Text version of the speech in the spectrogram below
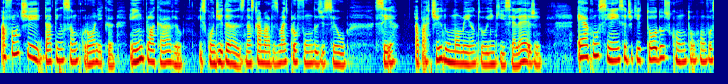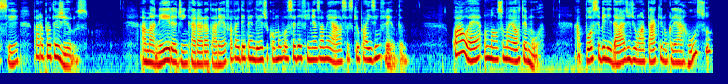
a fonte da tensão crônica e implacável escondidas nas camadas mais profundas de seu ser, a partir do momento em que se elege, é a consciência de que todos contam com você para protegê-los. A maneira de encarar a tarefa vai depender de como você define as ameaças que o país enfrenta. Qual é o nosso maior temor? A possibilidade de um ataque nuclear russo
